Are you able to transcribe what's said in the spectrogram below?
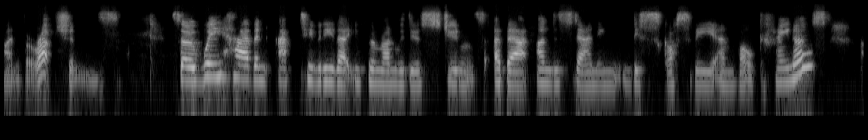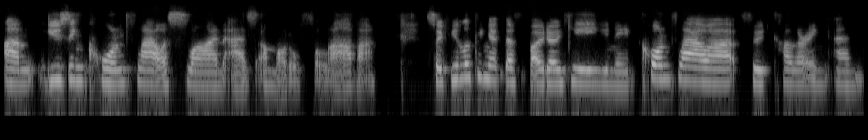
kind of eruptions. So we have an activity that you can run with your students about understanding viscosity and volcanoes um, using cornflour slime as a model for lava. So if you're looking at the photo here, you need cornflour, food coloring and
